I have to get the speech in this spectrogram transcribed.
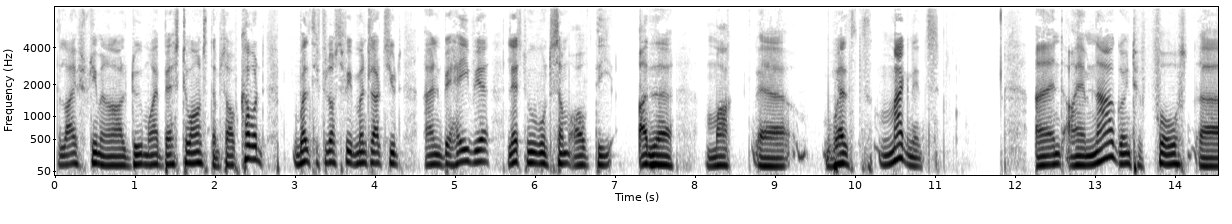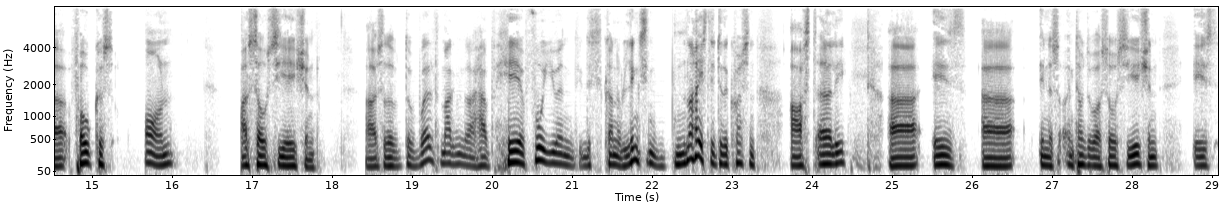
the live stream, and I'll do my best to answer them. So I've covered wealthy philosophy, mental attitude, and behavior. Let's move on to some of the other mark, uh, wealth magnets, and I am now going to force, uh, focus on association. Uh, so the, the wealth magnet that I have here for you, and this kind of links in nicely to the question asked early, uh, is uh, in in terms of association is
